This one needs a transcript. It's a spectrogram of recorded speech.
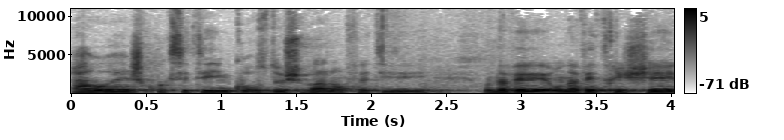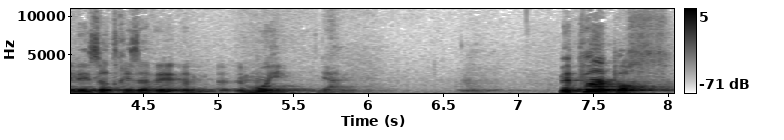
ah ouais, je crois que c'était une course de cheval en fait. on, avait, on avait triché les autres, ils avaient euh, mouru. Mais peu importe.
